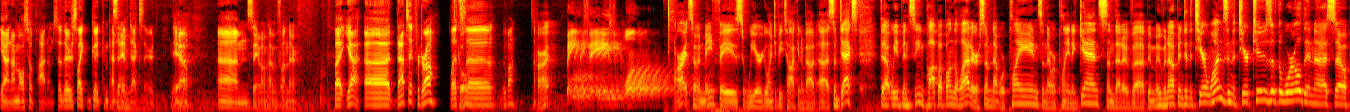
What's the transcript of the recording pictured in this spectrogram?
yeah, and I'm also platinum. So there's like good competitive Same. decks there. You Yeah. Know? Um Same. I'm having fun there. but yeah, uh that's it for draw. Let's Cool. uh move on. All right. Main phase one. All right, so in main phase, we are going to be talking about uh, some decks that we've been seeing pop up on the ladder. Some that we're playing, some that we're playing against, some that have uh, been moving up into the tier ones and the tier twos of the world. And uh, so,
